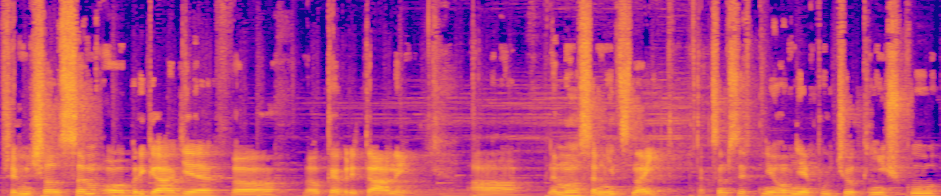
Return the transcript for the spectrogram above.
přemýšlel jsem o brigádě v Velké Británii a nemohl jsem nic najít. Tak jsem si v knihovně půjčil knížku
